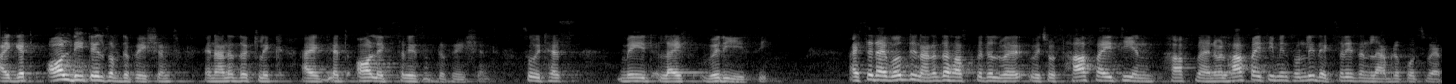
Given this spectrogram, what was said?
I get all details of the patient. In another click, I get all x-rays of the patient. So it has made life very easy. I said I worked in another hospital where, which was half IT and half manual. Half IT means only the x-rays and lab reports were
